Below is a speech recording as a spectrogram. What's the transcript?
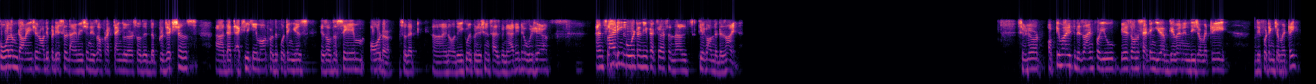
column dimension or the pedestal dimension is of rectangular so that the projections uh, that actually came out for the footing is is of the same order so that uh, you know the equal projections has been added over here and sliding over to new factors and I'll click on the design. So you'll optimize the design for you based on the setting you have given in the geometry, the footing geometry.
